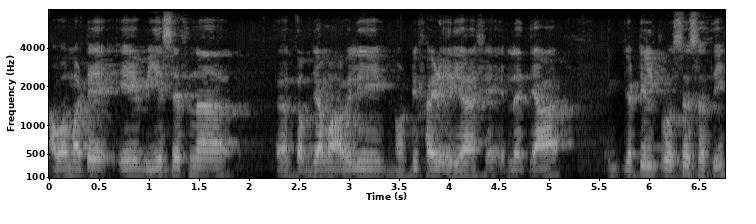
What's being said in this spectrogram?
આવવા માટે એ બીએસએફના કબજામાં આવેલી નોટિફાઈડ એરિયા છે. એટલે ત્યાં જટિલ પ્રોસેસ હતી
